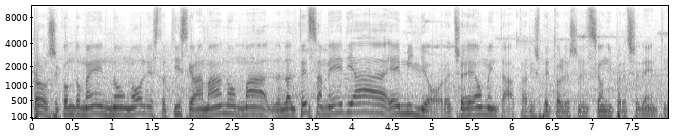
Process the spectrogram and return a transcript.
però secondo me non ho le statistiche alla mano, ma l'altezza media è migliore, cioè è aumentata rispetto alle selezioni precedenti.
